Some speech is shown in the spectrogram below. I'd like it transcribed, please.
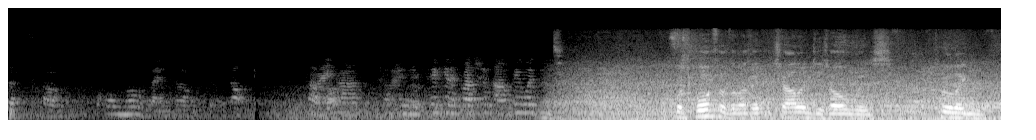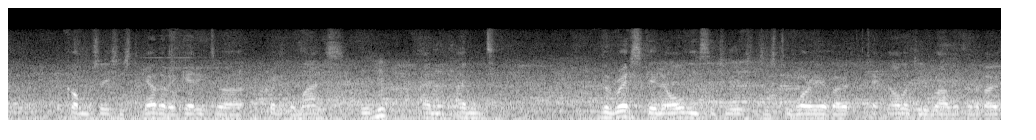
this uh, whole movement. Sorry, uh, sorry, taking a question. I'll be with. With both of them, I think the challenge is always pulling conversations together and getting to a, a critical mass. And, and the risk in all these situations is to worry about technology rather than about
